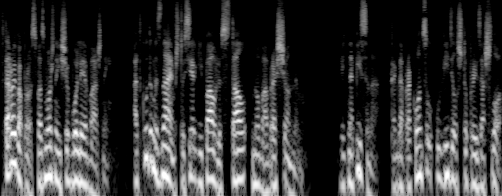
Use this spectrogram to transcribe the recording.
Второй вопрос, возможно, еще более важный. Откуда мы знаем, что Сергий Паулюс стал новообращенным? Ведь написано, когда проконсул увидел, что произошло,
